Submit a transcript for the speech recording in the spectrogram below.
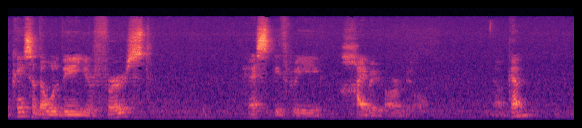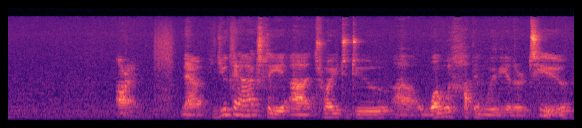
Okay, so that will be your first sp3 hybrid orbital. Okay? All right. Now, you can actually uh, try to do uh, what will happen with the other two,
